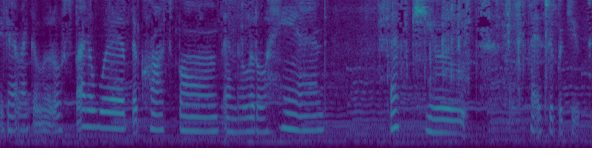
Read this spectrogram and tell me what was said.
It got like a little spider web, the crossbones, and the little hand. That's cute. That is super cute.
